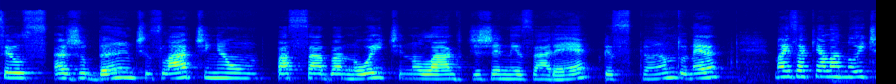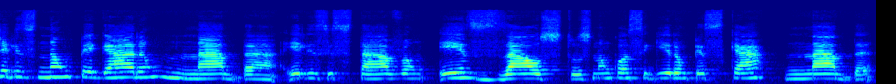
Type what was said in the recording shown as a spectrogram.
seus ajudantes lá tinham passado a noite no lago de Genezaré, pescando, né? Mas aquela noite eles não pegaram nada, eles estavam exaustos, não conseguiram pescar nada.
